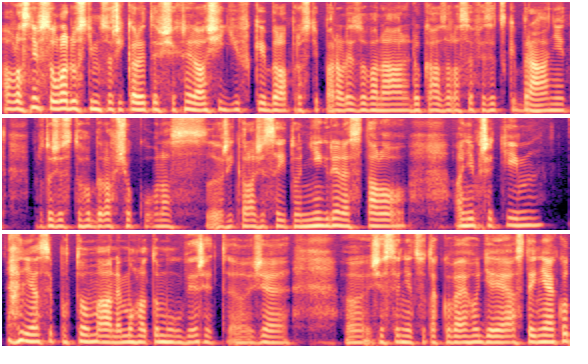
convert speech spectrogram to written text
A vlastně v souladu s tím, co říkali ty všechny další dívky, byla prostě paralizovaná, nedokázala se fyzicky bránit, protože z toho byla v šoku. Ona říkala, že se jí to nikdy nestalo ani předtím ani asi potom a nemohla tomu uvěřit, eh, že, eh, že se něco takového děje a stejně jako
